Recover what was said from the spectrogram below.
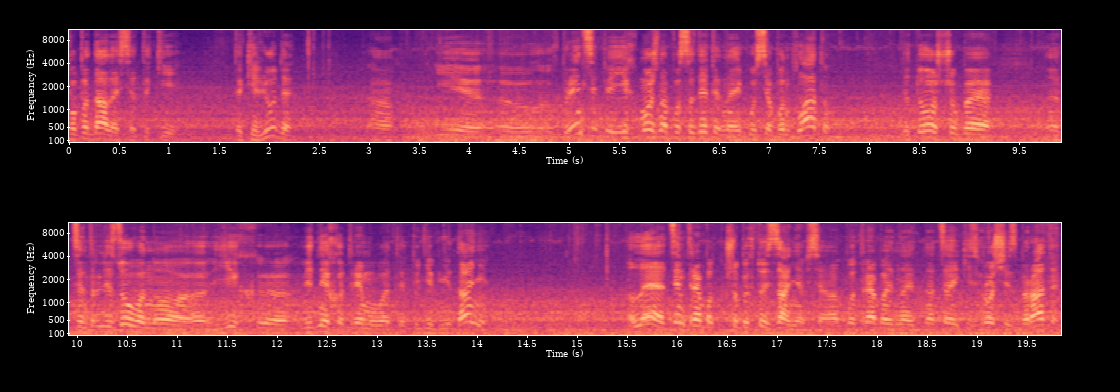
попадалися такі, такі люди. І, е, в принципі, їх можна посадити на якусь абонплату для того, щоб е, централізовано е, їх, е, від них отримувати подібні дані. Але цим треба, щоб хтось зайнявся, або треба на, це якісь гроші збирати,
